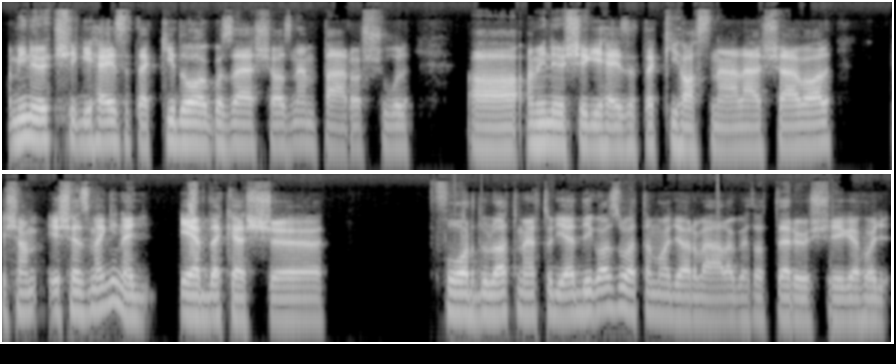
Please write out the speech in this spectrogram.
a minőségi helyzetek kidolgozása az nem párosul a, a minőségi helyzetek kihasználásával, és, a, és ez megint egy érdekes uh, fordulat, mert ugye eddig az volt a magyar válogatott erőssége, hogy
